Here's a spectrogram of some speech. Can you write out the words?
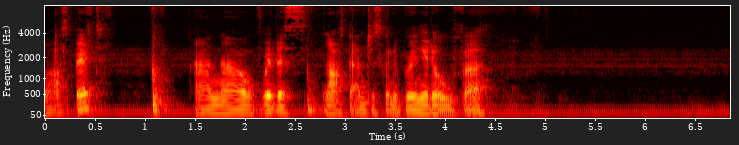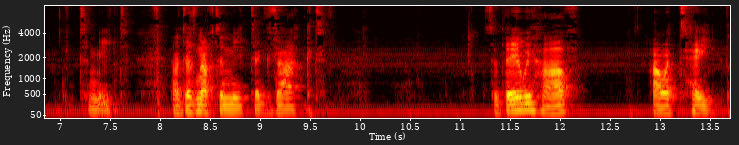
last bit. And now with this last bit, I'm just going to bring it over to meet. Now it doesn't have to meet exact. So there we have our tape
